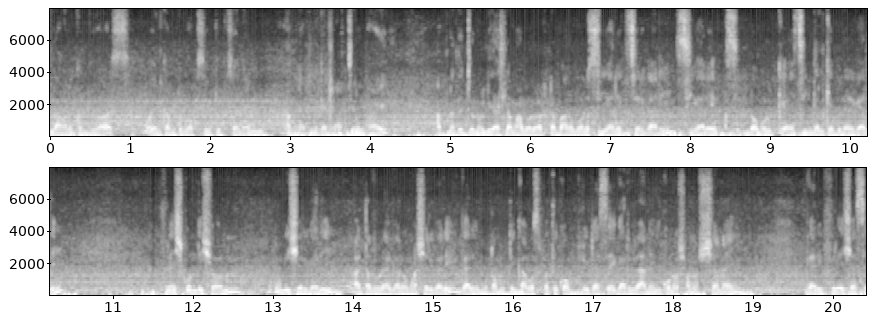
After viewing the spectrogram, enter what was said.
আসসালামু আলাইকুম viewers, welcome to box YouTube channel. আমি আপনাদের রাচেল ভাই। আপনাদের জন্য নিয়ে আসলাম আবারও একটা বারো বড় সিআরএক্সের গাড়ি সিআরএক্স ডবল সিঙ্গেল ক্যাবিনের গাড়ি। ফ্রেশ কন্ডিশন উনিশের গাড়ি, আঠারো এগারো মাসের গাড়ি। গাড়ি মোটামুটি কাগজপাতি কমপ্লিট আছে, গাড়ি রানিং কোনো সমস্যা নাই। গাড়ি ফ্রেশ আছে,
